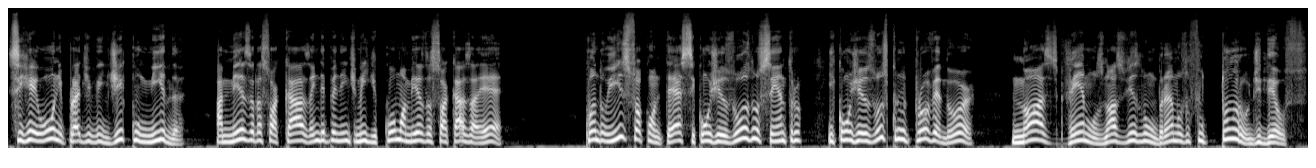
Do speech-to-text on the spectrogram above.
se reúne para dividir comida, a mesa da sua casa, independentemente de como a mesa da sua casa é, quando isso acontece com Jesus no centro e com Jesus como provedor, nós vemos, nós vislumbramos o futuro de Deus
